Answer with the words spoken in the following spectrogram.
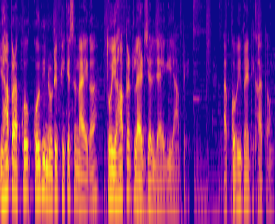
यहाँ पर आपको कोई भी नोटिफिकेशन आएगा तो यहाँ पर लाइट जल जाएगी यहाँ पे। आपको भी मैं दिखाता हूँ।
